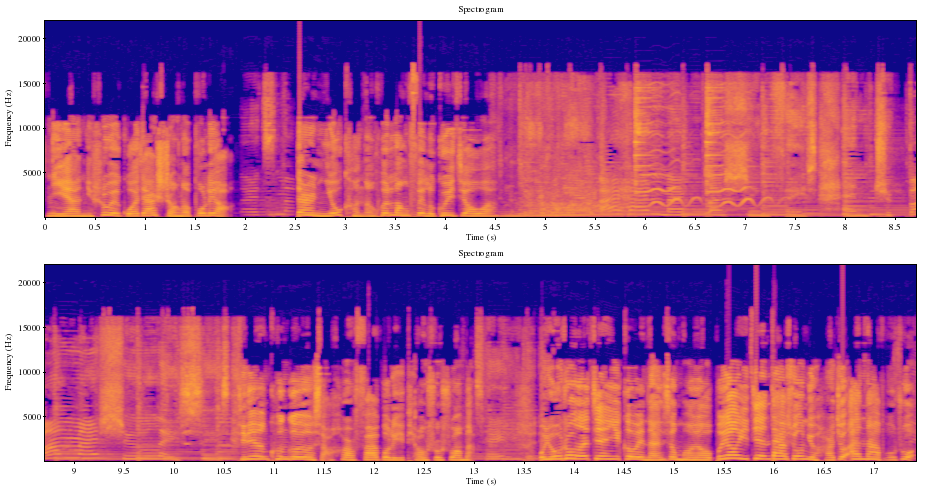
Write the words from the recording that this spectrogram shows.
你呀，你是为国家省了布料。但是你有可能会浪费了硅胶啊！今天坤哥用小号发布了一条说说嘛，我由衷的建议各位男性朋友不要一见大胸女孩就按捺不住，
